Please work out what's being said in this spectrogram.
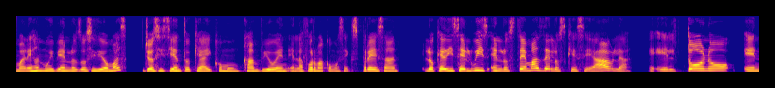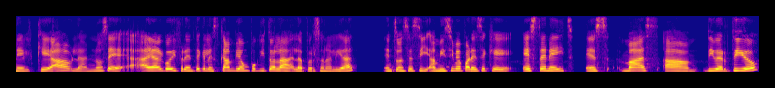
manejan muy bien los dos idiomas, yo sí siento que hay como un cambio en, la forma como se expresan. Lo que dice Luis, en los temas de los que se habla, e- el tono en el que hablan, no sé, hay algo diferente que les cambia un poquito la, personalidad. Entonces sí, a mí sí me parece que este Nate es más am, divertido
